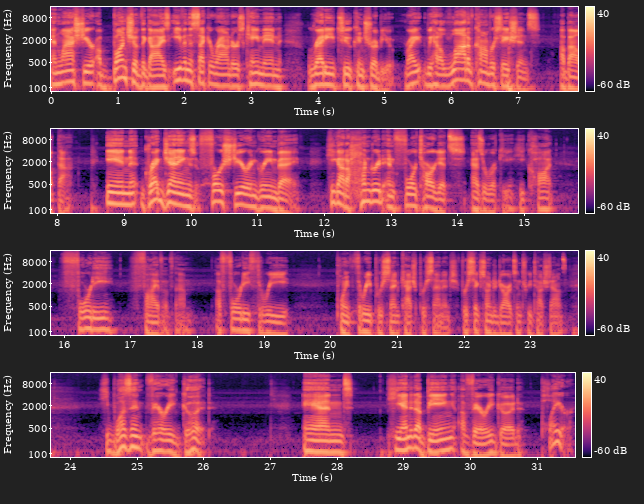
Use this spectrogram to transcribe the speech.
And last year, a bunch of the guys, even the second rounders, came in ready to contribute, right? We had a lot of conversations about that. In Greg Jennings' first year in Green Bay, he got 104 targets as a rookie. He caught 45 of them, a 43.3% catch percentage for 600 yards and three touchdowns. He wasn't very good. And he ended up being a very good player.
